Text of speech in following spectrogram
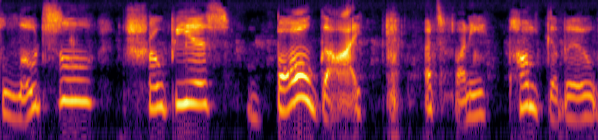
Floatzel, Tropius, Ball Guy. That's funny. Pumpkaboo.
